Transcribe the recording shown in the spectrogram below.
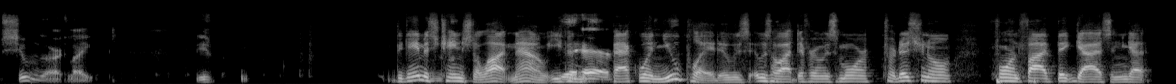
shooting guard. Like. The game has changed a lot now. Even back when you played, it was it was a lot different. It was more traditional four and five big guys, and you got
